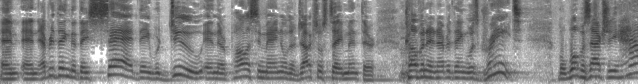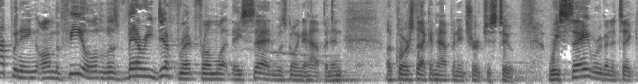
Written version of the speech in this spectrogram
and, and everything that they said they would do in their policy manual, their doctrinal statement, their covenant, and everything was great. But what was actually happening on the field was very different from what they said was going to happen. And Of course, that can happen in churches too. We say we're going to take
